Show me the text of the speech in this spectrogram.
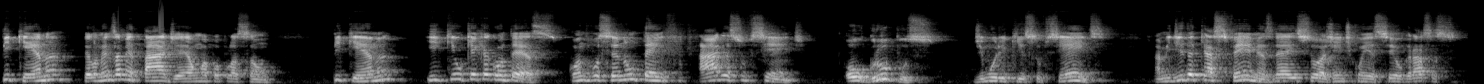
pequena, pelo menos a metade é uma população pequena, e que o que, que acontece? Quando você não tem área suficiente ou grupos de muriquis suficientes, à medida que as fêmeas, né, isso a gente conheceu graças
